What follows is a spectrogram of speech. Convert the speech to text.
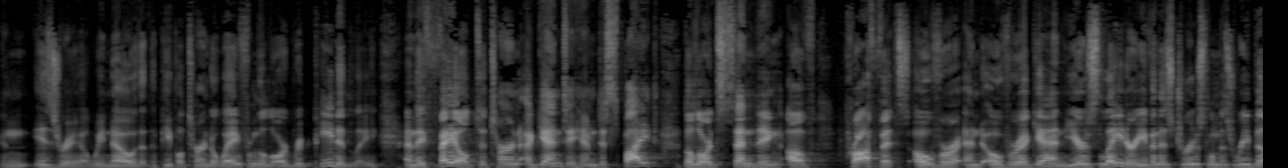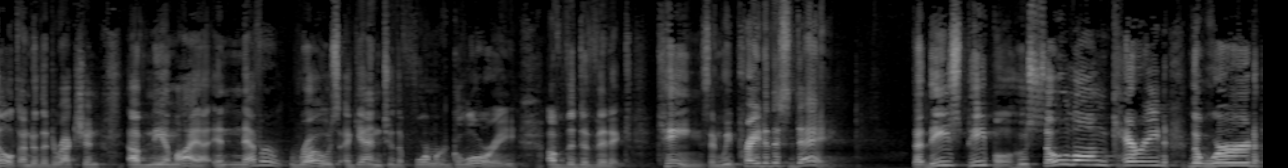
In Israel, we know that the people turned away from the Lord repeatedly, and they failed to turn again to Him despite the Lord's sending of prophets over and over again. Years later, even as Jerusalem is rebuilt under the direction of Nehemiah, it never rose again to the former glory of the Davidic kings. And we pray to this day that these people who so long carried the word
